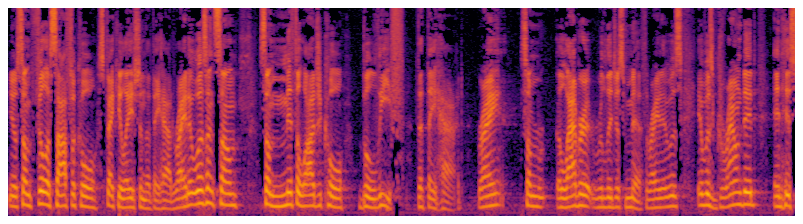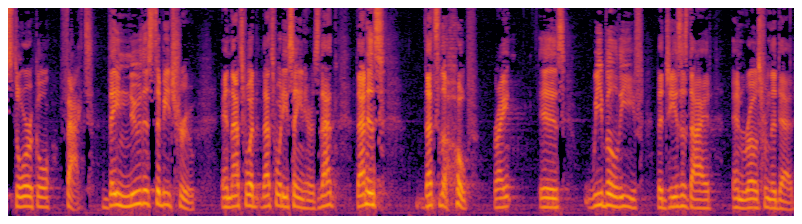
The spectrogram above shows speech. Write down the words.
you know some philosophical speculation that they had, right? It wasn't some some mythological belief that they had, right? Some elaborate religious myth, right? It was, it was grounded in historical fact. They knew this to be true. And that's what, that's what he's saying here is that, that is, that's the hope, right? Is we believe that Jesus died and rose from the dead.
